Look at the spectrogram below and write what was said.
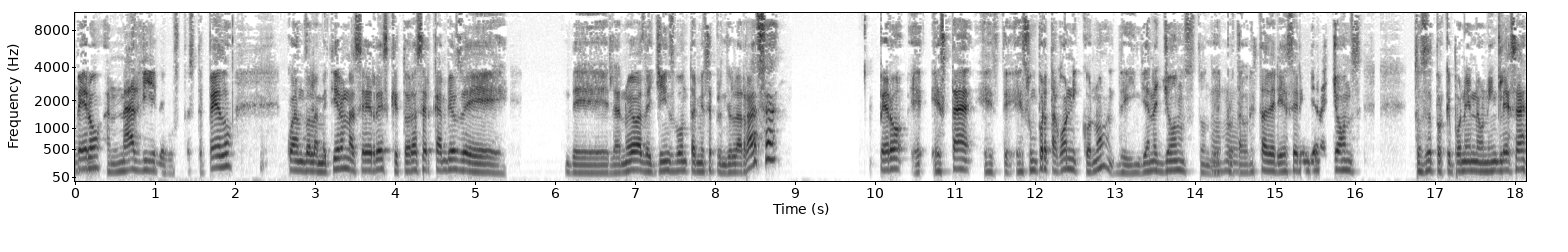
Pero a nadie le gustó este pedo. Cuando la metieron a ser escritora, a hacer cambios de, de la nueva de James Bond, también se prendió la raza. Pero eh, esta este, es un protagónico, ¿no? De Indiana Jones, donde el protagonista debería ser Indiana Jones. Entonces, ¿por qué ponen a una inglesa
